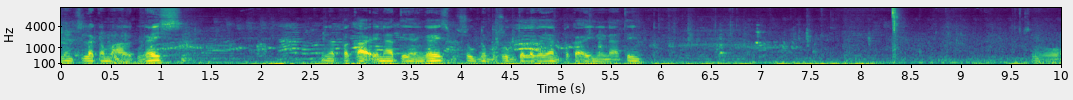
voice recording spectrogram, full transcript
yan sila kamahal ko guys. Pinapakain natin yan guys. Busog na busog talaga yan. Pakainin natin. So,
